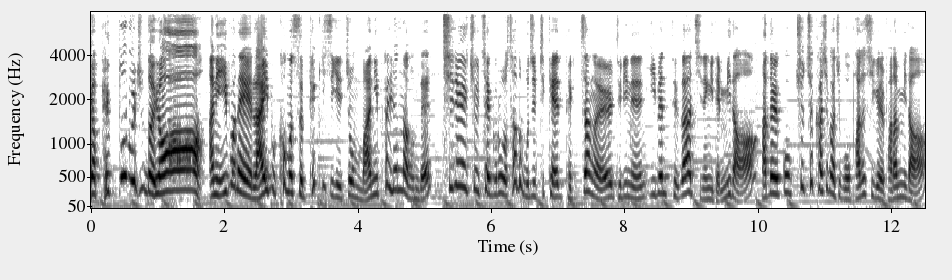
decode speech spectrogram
야 100법을 준다 야! 아니 이번에 라이브 커머스 패키지 좀 많이 팔렸나 본데? 7일 출첵으로 사도 모집 티켓 100장을 드리는 이벤트가 진행이 됩니다. 다들 꼭 출첵하셔가지고 받으시길 바랍니다.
